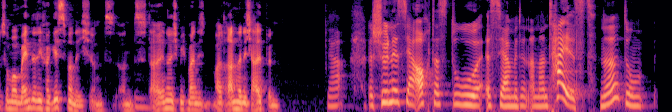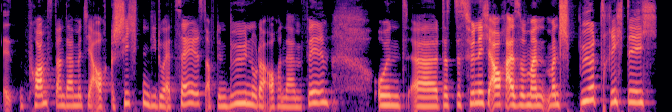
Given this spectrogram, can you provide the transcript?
so Momente, die vergisst man nicht. Und, und mhm. da erinnere ich mich mal, mal dran, wenn ich alt bin. Ja, das Schöne ist ja auch, dass du es ja mit den anderen teilst. Ne? Du äh, formst dann damit ja auch Geschichten, die du erzählst auf den Bühnen oder auch in deinem Film. Und äh, das, das finde ich auch, also man, man spürt richtig,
